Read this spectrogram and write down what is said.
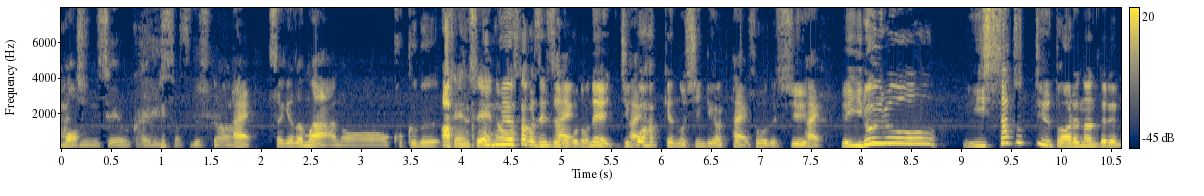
もー、人生を変える一冊ですか。はい。先ほど、まあ、あのー国部あ、先生の、国安高先生のこのね、自己発見の心理学とかもそうですし、はい。でいろいろ、一冊っていうとあれなんでね、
